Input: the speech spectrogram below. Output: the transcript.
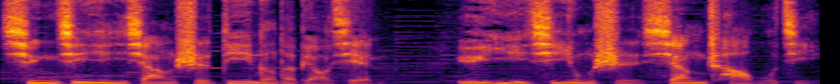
轻信印象是低能的表现，与意气用事相差无几。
